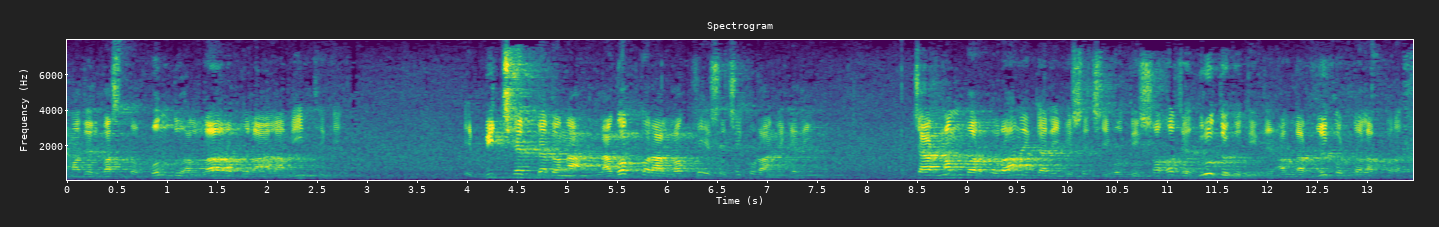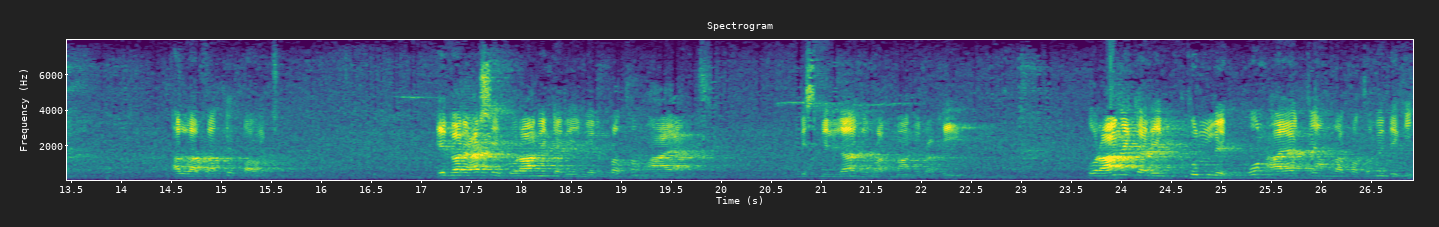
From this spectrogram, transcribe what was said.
আমাদের বাস্তব বন্ধু আল্লাহ রবুল আলমিন থেকে। এই বিচ্ছেদ বেদনা লাঘব করার লক্ষ্যে এসেছে কোরআনে কারিম। চার নম্বর, কোরআনে কারিম এসেছে অতি সহজে, দ্রুত গতিতে আল্লাহর নৈকট্য লাভ করা আল্লাহ তাকে পাওয়া যায়। এবার আসে কোরআনে কারিমের প্রথম আয়াত। বিসমিল্লাহ রহমান রহিম। কোরআনে কারিম খুললে কোন আয়াতটি আমরা প্রথমে দেখি?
